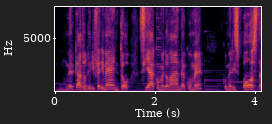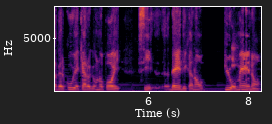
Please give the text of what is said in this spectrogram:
un, mercato di riferimento sia come domanda come, come, risposta, per cui è chiaro che uno poi si eh, dedica no? più o meno,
